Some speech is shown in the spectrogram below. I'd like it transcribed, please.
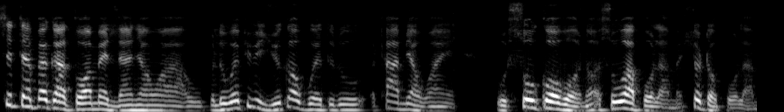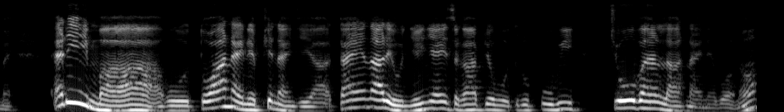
စစ်တပ်ဘက်ကသွားမဲ့လမ်းကြောင်းကဟိုဘယ်လိုပဲဖြစ်ဖြစ်ရွေးကောက်ပွဲသူတို့အထမြောက်ဝိုင်းဟိုစိုးကောပေါ့နော်အစိုးရပေါ်လာမယ်လွှတ်တော်ပေါ်လာမယ် အဲ့ဒီမှာဟိုသွားနိုင်တဲ့ဖြစ်နိုင်ခြေကတိုင်းရင်းသားတွေကိုငြိမ်းချမ်းရေးစကားပြောဖို့သူတို့ပူပြီးကြိုးပမ်းလာနိုင်တယ်ပေါ့နော်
